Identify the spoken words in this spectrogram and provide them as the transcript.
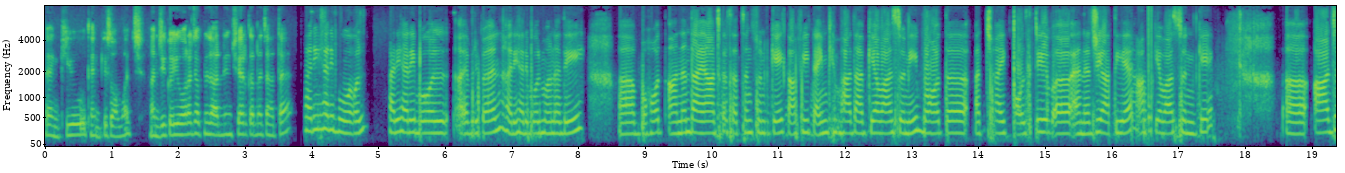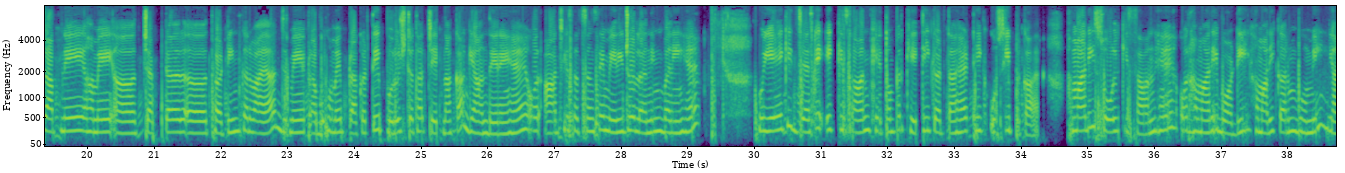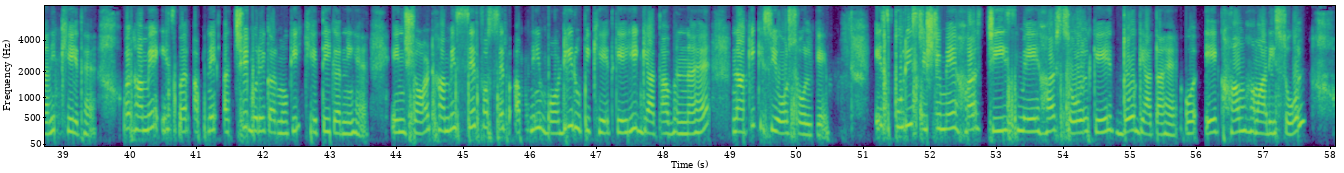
Thank you thank you so much हाँ जी कोई और आज अपनी लर्निंग शेयर करना चाहता है? हरी हरी बोल। हरी हरी बोल एवरीवन हरी हरी बोल, मोना दी। बहुत आनंद आया आज का सत्संग सुन के। काफ़ी टाइम के बाद आपकी आवाज़ सुनी। बहुत अच्छा एक पॉजिटिव एनर्जी आती है आपकी आवाज़ सुन के। आज आपने हमें चैप्टर थर्टीन करवाया, जिसमें प्रभु हमें प्रकृति, पुरुष तथा चेतना का ज्ञान दे रहे हैं। और आज के सत्संग से मेरी जो लर्निंग बनी है, वो ये है कि जैसे एक किसान खेतों पर खेती करता है, ठीक उसी प्रकार। हमारी सोल किसान है और हमारी बॉडी हमारी कर्म भूमि यानी खेत है। और हमें इस पर अपने अच्छे बुरे कर्मों की खेती करनी है। इन शॉर्ट हमें सिर्फ़ और सिर्फ़ अपनी बॉडी रूपी खेत के ही ज्ञाता बनना है, ना कि किसी और सोल के। इस पूरी सृष्टि में हर चीज़ में, हर सोल के दो ज्ञाता हैं, और एक हम, हमारी सोल,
